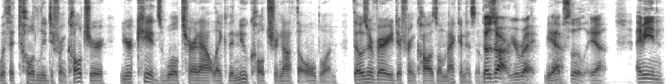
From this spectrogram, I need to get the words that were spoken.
with a totally different culture, your kids will turn out like the new culture, not the old one. Those are very different causal mechanisms. Those are. You're right. Yeah. Absolutely. Yeah. I mean,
